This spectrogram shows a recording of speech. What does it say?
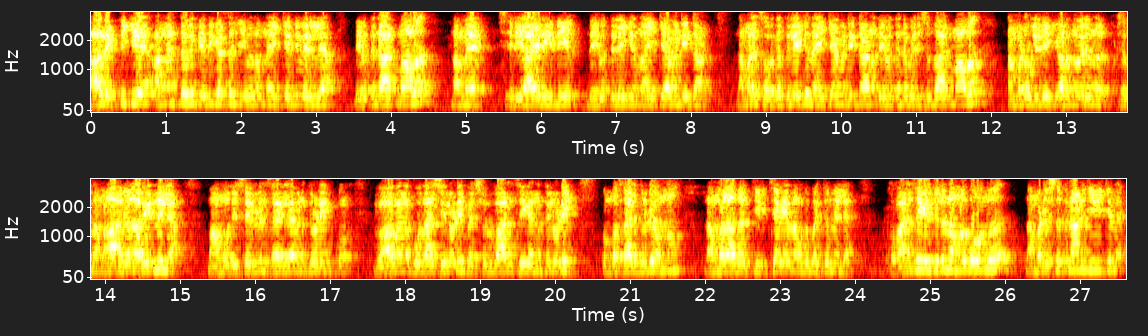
ആ വ്യക്തിക്ക് അങ്ങനത്തെ ഒരു ഗതികെട്ട ജീവിതം നയിക്കേണ്ടി വരില്ല. ദൈവത്തിന്റെ ആത്മാവ് നമ്മെ ശരിയായ രീതിയിൽ ദൈവത്തിലേക്ക് നയിക്കാൻ വേണ്ടിയിട്ടാണ്. നമ്മളെ സ്വർഗത്തിലേക്ക് നയിക്കാൻ വേണ്ടിയിട്ടാണ് ദൈവത്തിന്റെ പരിശുദ്ധാത്മാവ് നമ്മുടെ ഉള്ളിലേക്ക് കടന്നു വരുന്നത്. പക്ഷെ നമ്മൾ ആരും അത് അറിയുന്നില്ല. മാമോദിസയിലൂടെയും സൈലവനത്തിലൂടെയും വിവാഹം എന്ന കൂതാശയിലൂടെയും പരിശുദ്ധാന സ്വീകരണത്തിലൂടെയും കുംഭസാരത്തിലൂടെയും ഒന്നും നമ്മൾ അത് തിരിച്ചറിയാൻ നമുക്ക് പറ്റുന്നില്ല. കുർബാന സ്വീകരിച്ചിട്ട് നമ്മൾ പോകുന്നത് നമ്മുടെ ഇഷ്ടത്തിനാണ് ജീവിക്കുന്നത്.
